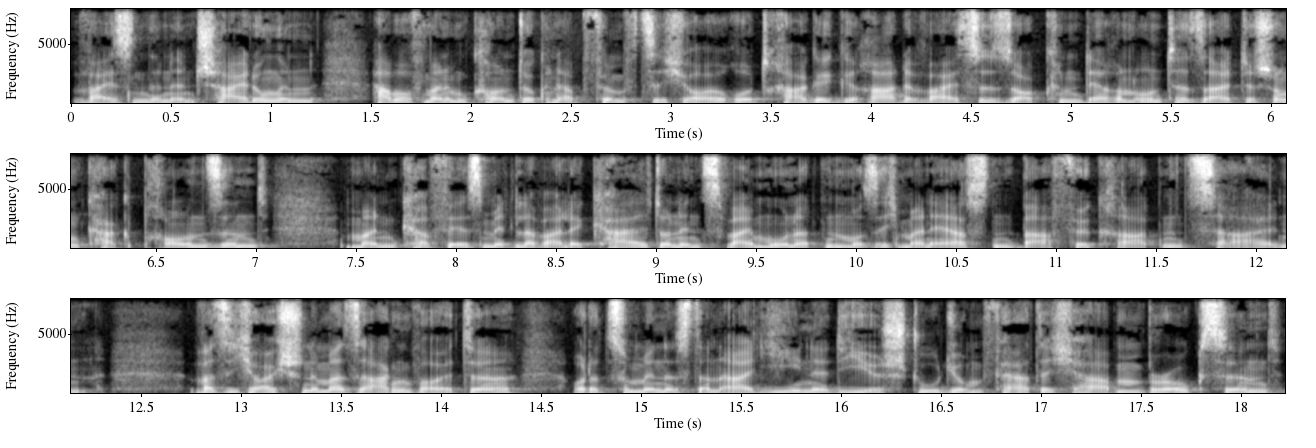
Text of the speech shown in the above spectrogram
wegweisenden Entscheidungen, habe auf meinem Konto knapp 50 Euro, trage gerade weiße Socken, deren Unterseite schon kackbraun sind, mein Kaffee ist mittlerweile kalt und in zwei Monaten muss ich meine ersten BAföG-Raten zahlen. Was ich euch schon immer sagen wollte, oder zumindest an all jene, die ihr Studium fertig haben, broke sind,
